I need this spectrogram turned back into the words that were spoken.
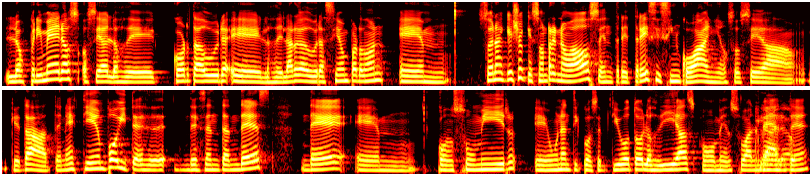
los primeros, o sea, los de corta dura, eh, los de larga duración, perdón, eh, son aquellos que son renovados entre 3 y 5 años. O sea, que ta, tenés tiempo y te de- desentendés de eh, consumir eh, un anticonceptivo todos los días o mensualmente. Claro.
